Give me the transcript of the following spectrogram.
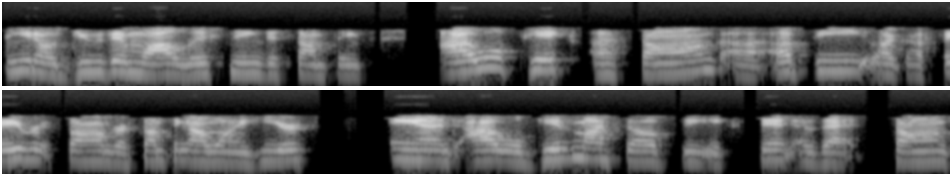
you know, do them while listening to something, I will pick a song, a upbeat, like a favorite song or something I want to hear, and I will give myself the extent of that song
